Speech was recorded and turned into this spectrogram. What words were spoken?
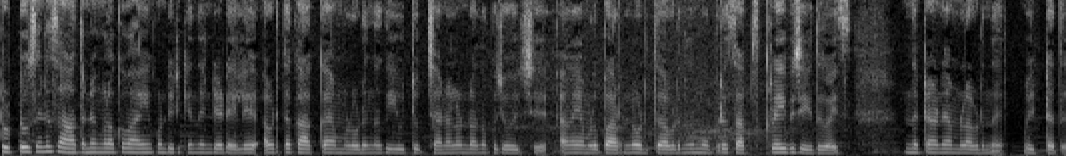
ടുട്ടൂസിന് സാധനങ്ങളൊക്കെ വാങ്ങിക്കൊണ്ടിരിക്കുന്നതിന്റെ ഇടയിൽ അവിടുത്തെ കാക്ക നമ്മളോട് നിങ്ങൾക്ക് യൂട്യൂബ് ചാനൽ ഉണ്ടോയെന്നൊക്കെ ചോദിച്ച് അങ്ങനെ നമ്മൾ പറഞ്ഞു കൊടുത്ത് അവിടെ നിന്ന് മൂപ്പര് സബ്സ്ക്രൈബ് ചെയ്തു ഗൈസ് എന്നിട്ടാണ് നമ്മൾ അവിടുന്ന് വിട്ടത്.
